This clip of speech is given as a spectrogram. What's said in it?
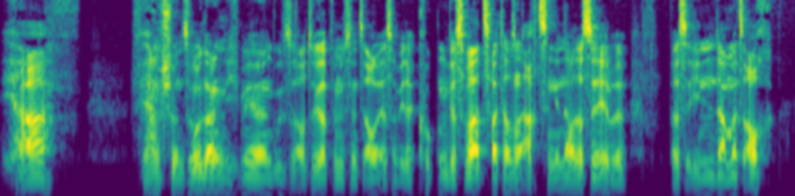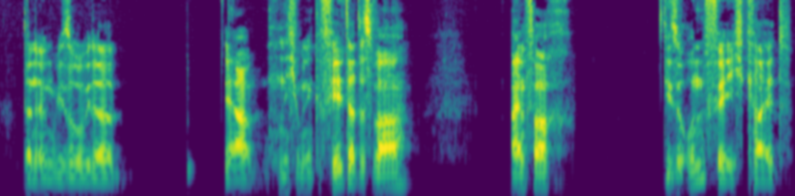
ja, wir haben schon so lange nicht mehr ein gutes Auto gehabt, wir müssen jetzt auch erstmal wieder gucken. Das war 2018 genau dasselbe, was ihnen damals auch dann irgendwie so wieder, ja, nicht unbedingt gefehlt hat. Es war einfach diese Unfähigkeit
